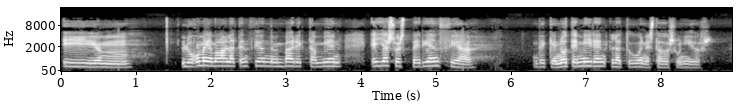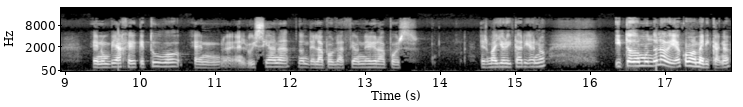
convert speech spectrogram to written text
y mm, luego me llamaba la atención de Mbarek también, ella su experiencia de que no te miren la tuvo en Estados Unidos, en un viaje que tuvo en, en Luisiana, donde la población negra pues es mayoritaria, ¿no? Y todo el mundo la veía como americana.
